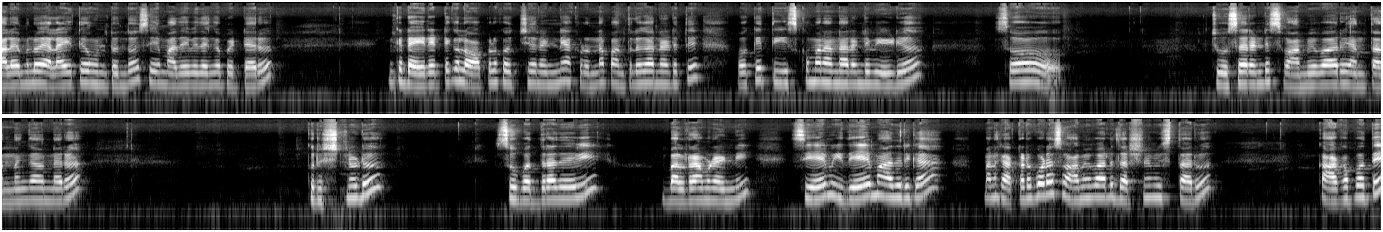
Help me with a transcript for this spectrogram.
ఆలయంలో ఎలా అయితే ఉంటుందో సేమ్ అదే విధంగా పెట్టారు. ఇంకా డైరెక్ట్గా లోపలికి వచ్చానండి. అక్కడ ఉన్న పంతులు గారిని అడిగితే ఓకే తీసుకోమని అన్నారండి వీడియో. సో చూసారండి స్వామివారు ఎంత అందంగా ఉన్నారో. కృష్ణుడు సుభద్రాదేవి బలరాముడు అండి సేమ్ ఇదే మాదిరిగా మనకు అక్కడ కూడా స్వామివారు దర్శనం ఇస్తారు కాకపోతే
